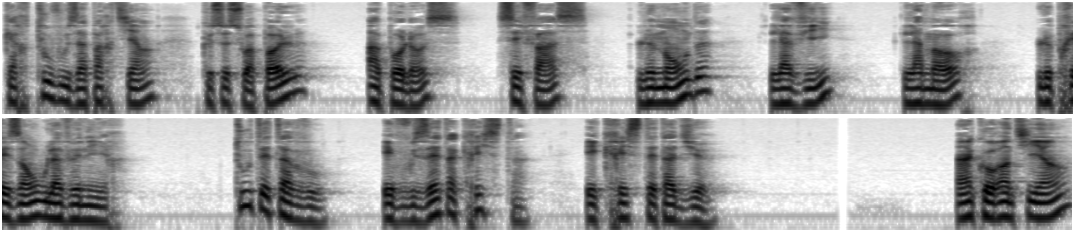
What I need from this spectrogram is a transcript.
car tout vous appartient, que ce soit Paul, Apollos, Céphas, le monde, la vie, la mort, le présent ou l'avenir. Tout est à vous, et vous êtes à Christ, et Christ est à Dieu. 1 Corinthiens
